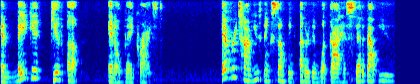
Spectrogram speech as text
and make it give up and obey Christ. Every time you think something other than what God has said about you,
